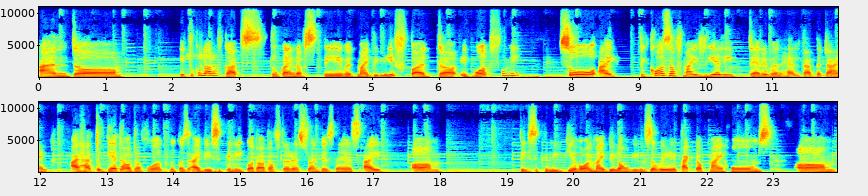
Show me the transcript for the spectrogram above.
And uh, it took a lot of guts to kind of stay with my belief, but uh, it worked for me. So I because of my really terrible health at the time, I had to get out of work because I basically got out of the restaurant business. I um, basically gave all my belongings away, packed up my homes. Um,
